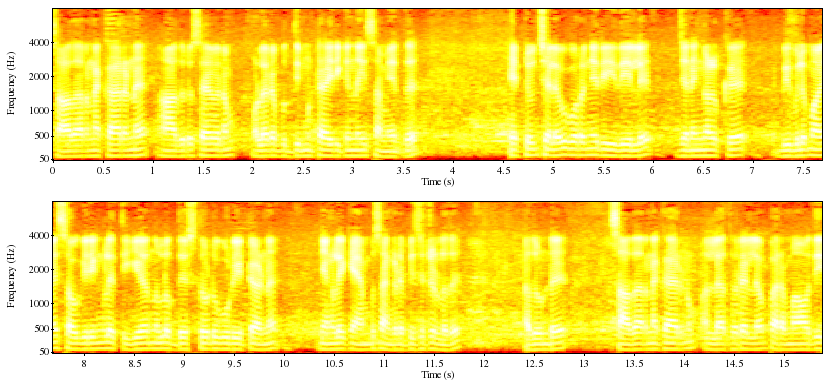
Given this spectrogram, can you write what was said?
സാധാരണക്കാരന് ആതുര സേവനം വളരെ ബുദ്ധിമുട്ടായിരിക്കുന്ന ഈ സമയത്ത് ഏറ്റവും ചെലവ് കുറഞ്ഞ രീതിയിൽ ജനങ്ങൾക്ക് വിപുലമായ സൗകര്യങ്ങൾ എത്തിക്കുക എന്നുള്ള ഉദ്ദേശത്തോടു കൂടിയിട്ടാണ് ഞങ്ങൾ ഈ ക്യാമ്പ് സംഘടിപ്പിച്ചിട്ടുള്ളത്. അതുകൊണ്ട് സാധാരണക്കാരനും അല്ലാത്തവരെല്ലാം പരമാവധി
